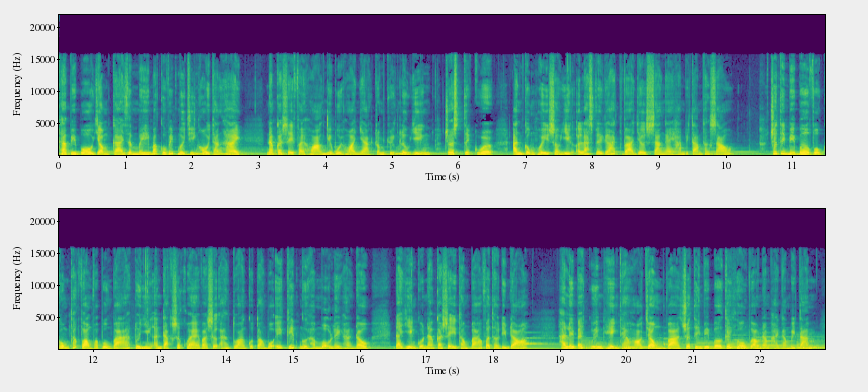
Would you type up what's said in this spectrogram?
Theo People, giọng ca Jimmy mắc Covid-19 hồi tháng 2. Nam ca sĩ phải hoãn nhiều buổi hòa nhạc trong chuyến lưu diễn Justice World. Anh cũng hủy sau diễn ở Las Vegas và giờ sang ngày 28 tháng 6. Justin Bieber vô cùng thất vọng và buồn bã, tuy nhiên anh đặt sức khỏe và sự an toàn của toàn bộ ekip người hâm mộ lên hàng đầu. Đại diện của nam ca sĩ thông báo vào thời điểm đó. Hailey Baldwin hiện theo họ chồng và Justin Bieber kết hôn vào năm 2018.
